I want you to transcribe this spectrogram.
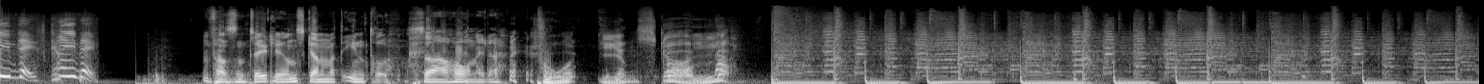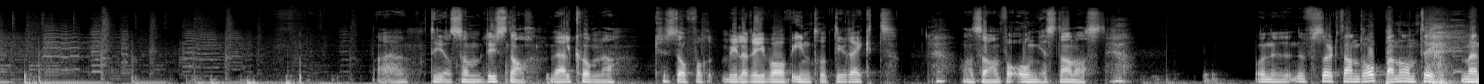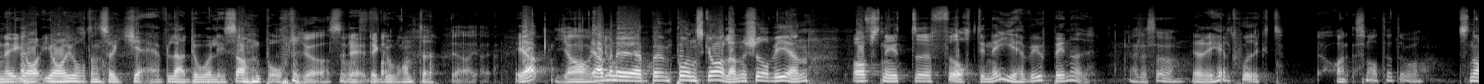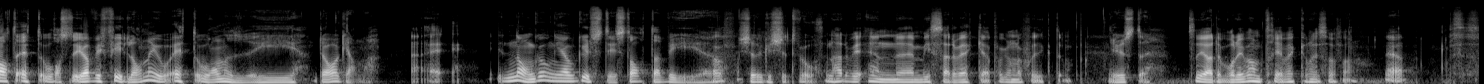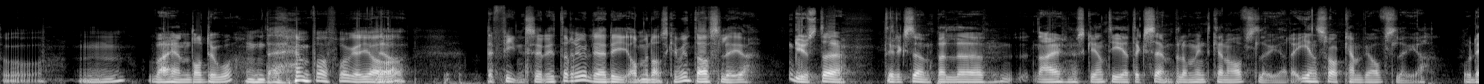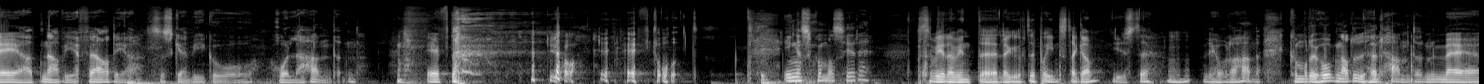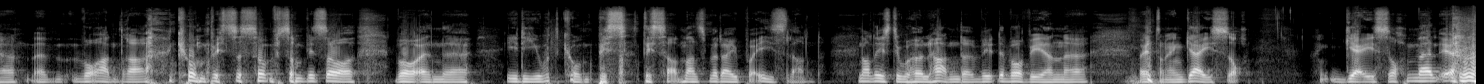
Skriv det, skriv det! Det fanns en tydlig önskan om ett intro. Så här har ni det. På en skala. Till er som lyssnar, välkomna. Kristoffer ville riva av introt direkt. Han sa han får ångest annars. Och nu, nu försökte han droppa någonting. Men jag, jag har gjort en så jävla dålig soundboard. Ja, Så det, det fan. går inte. Ja, ja, ja. Ja, Ja, men det är på, på en skala. Nu kör vi igen. Avsnitt eh, 49 är vi uppe i nu. Är det så? Ja, det är helt sjukt. Ja, det snart ett år. Snart ett år. Ja, vi fyller nog ett år nu i dagarna. Nej. Någon gång i augusti startar vi eh, Ja. 2022. Sen hade vi en eh, missad vecka på grund av sjukdom. Just det. Så ja, det borde ju vara om tre veckor i så fall. Ja. Så, mm. Vad händer då? Mm, Det är en bra fråga. Ja, Ja. Det finns ju lite roliga idéer, men de ska vi inte avslöja. Just det. Till exempel, eh, nej nu ska jag inte ge ett exempel om vi inte kan avslöja det. En sak kan vi avslöja. Och det är att när vi är färdiga så ska vi gå och hålla handen. Efter, Ja. efteråt. Ingen som kommer att se det. Såvida vi inte lägger upp det på Instagram. Just det, Mm. vi håller handen. Kommer du ihåg när du höll handen med, med vår andra kompis som, som vi sa var en uh, idiotkompis tillsammans med dig på Island? När ni stod och höll handen, vi- det var vid en, uh, vad heter det, en geyser. Geyser, men... uh,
